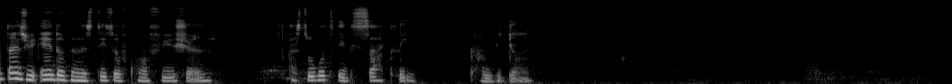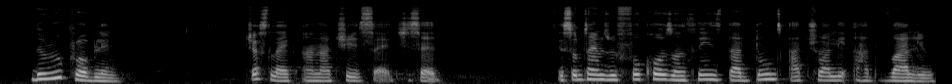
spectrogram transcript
Sometimes we end up in a state of confusion as to what exactly can be done. The real problem, just like Anna Chase said, she said, is sometimes we focus on things that don't actually add value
